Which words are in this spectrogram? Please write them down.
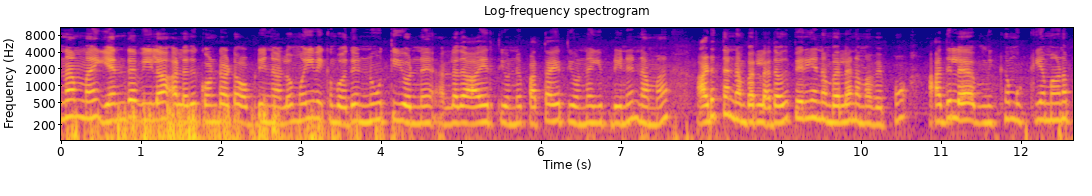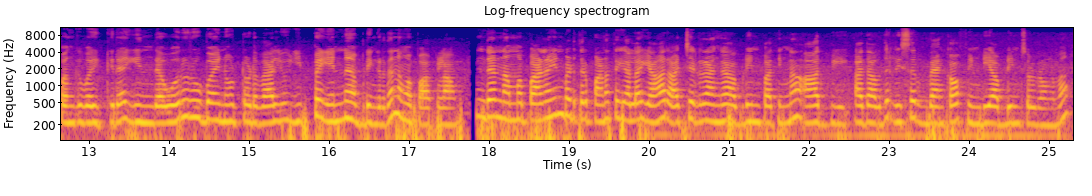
நம்ம எந்த விழா அல்லது கொண்டாட்டம் அப்படின்னாலும் மொய் வைக்கும்போது நூற்றி ஒன்று அல்லது ஆயிரத்தி ஒன்று பத்தாயிரத்தி ஒன்று இப்படின்னு நம்ம அடுத்த நம்பரில் அதாவது பெரிய நம்பரில் நம்ம வைப்போம். அதில் மிக முக்கியமான பங்கு வகிக்கிற இந்த ஒரு ரூபாய் நோட்டோட வேல்யூ இப்போ என்ன அப்படிங்கிறத நம்ம பார்க்கலாம். இந்த நம்ம பயன்படுத்துகிற பணத்தையெல்லாம் யார் அச்சிடுறாங்க அப்படின்னு பார்த்தீங்கன்னா ஆர்பிஐ அதாவது ரிசர்வ் பேங்க் ஆஃப் இந்தியா அப்படின்னு சொல்கிறவங்க தான்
